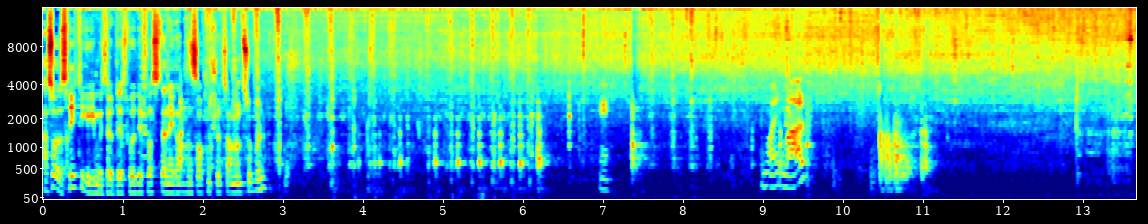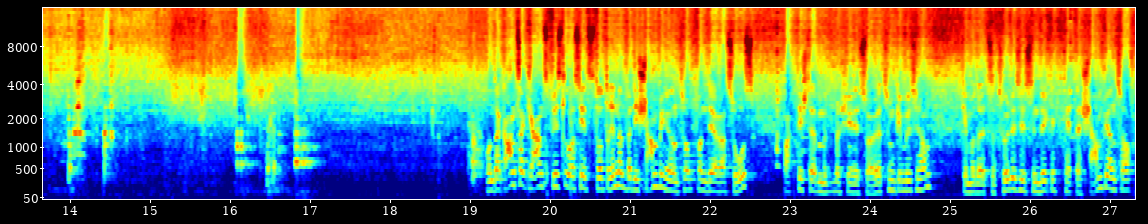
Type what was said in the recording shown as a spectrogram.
Achso, das richtige Gemüse, das würde ich fast deine ganzen Sachen schon zusammenzuppeln. Okay. Neunmal. Und ein ganz ein kleines bisschen, was jetzt da drinnen bei den Champignons habe von der Sauce, praktisch damit wir schöne Säure zum Gemüse haben, geben wir da jetzt dazu. Das ist in Wirklichkeit der Champignonsaft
